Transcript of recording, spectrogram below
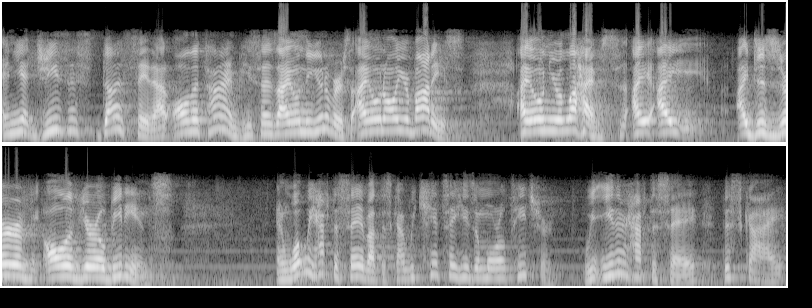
And yet, Jesus does say that all the time. He says, I own the universe. I own all your bodies. I own your lives. I, I, I deserve all of your obedience. And what we have to say about this guy, we can't say he's a moral teacher. We either have to say, this guy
